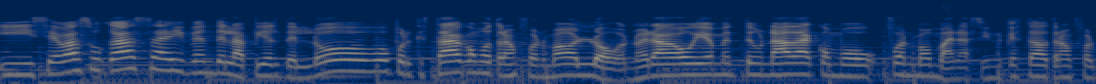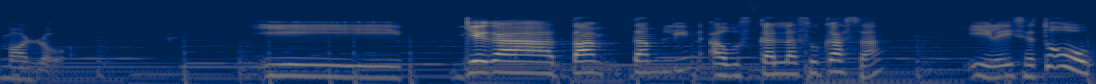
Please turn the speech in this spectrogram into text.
Y se va a su casa y vende la piel del lobo porque estaba como transformado en lobo. No era obviamente un hada como forma humana, sino que estaba transformado en lobo. Y llega Tamlin a buscarla a su casa y le dice, tú,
